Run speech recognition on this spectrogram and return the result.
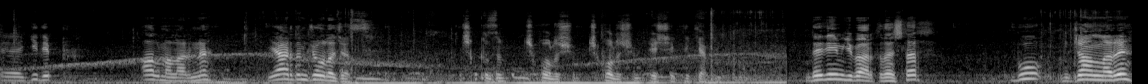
e, gidip almalarını yardımcı olacağız. Çık kızım, çık oluşum, çık oluşum. Eşeklik yapma. Dediğim gibi arkadaşlar, bu canları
